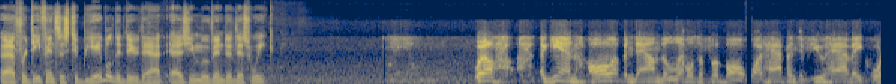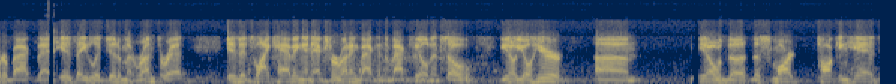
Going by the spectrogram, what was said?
uh, for defenses to be able to do that as you move into this week? Well, again, all up and down the levels of football, what happens if you have a quarterback that is a legitimate run threat? is it's like having an extra running back in the backfield. And so, you know, you'll hear, um, you know, the the smart talking heads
